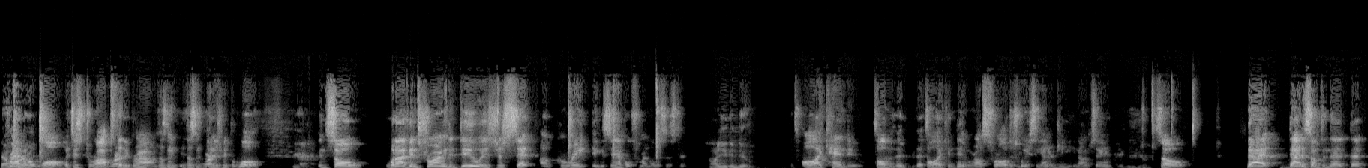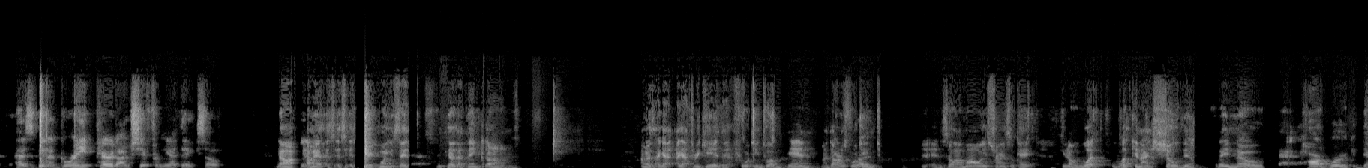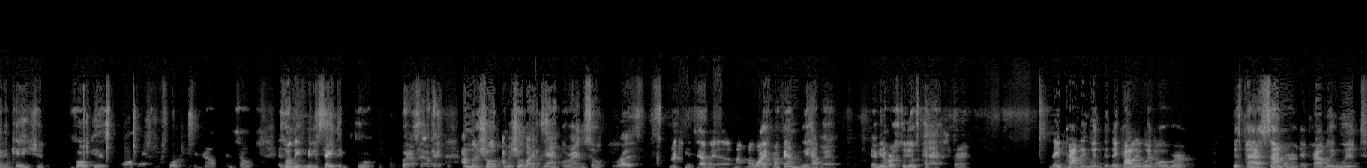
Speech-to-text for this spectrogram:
Don't crap work. at a wall. It just drops to the ground. It doesn't it doesn't penetrate the wall. Yeah. And so what I've been trying to do is just set a great example for my little sister. All you can do. It's all I can do. It's all that, that's all I can do, or else we're all just wasting energy. You know what I'm saying? So that that is something that that has been a great paradigm shift for me. I think so. No, I mean it's, it's, it's a great point you say that because I think um I mean I got I got three kids. I got 14, 12, and 10. My daughter's 14, right. and so I'm always trying to say, okay, you know what what can I show them so they know that hard work and dedication, focus, all that you know. And so it's one thing for me to say things to them, but I said, okay, I'm gonna show I'm gonna show by example, right? And so right, my kids have a my, my wife, my family, they have a they have Universal Studios pass, right? They probably went they probably went over this past summer. They probably went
